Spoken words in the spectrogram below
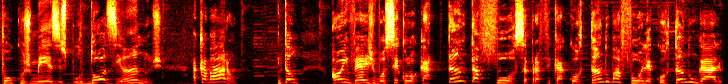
poucos meses por 12 anos, acabaram. Então, ao invés de você colocar tanta força para ficar cortando uma folha, cortando um galho,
